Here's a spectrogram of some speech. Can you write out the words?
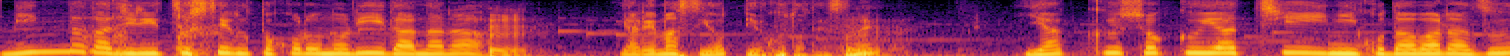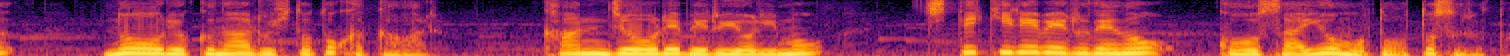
みんなが自立しているところのリーダーならうんやれますよっていうことですね、うん。役職や地位にこだわらず能力のある人と関わる。感情レベルよりも知的レベルでの交際を持とうとすると。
